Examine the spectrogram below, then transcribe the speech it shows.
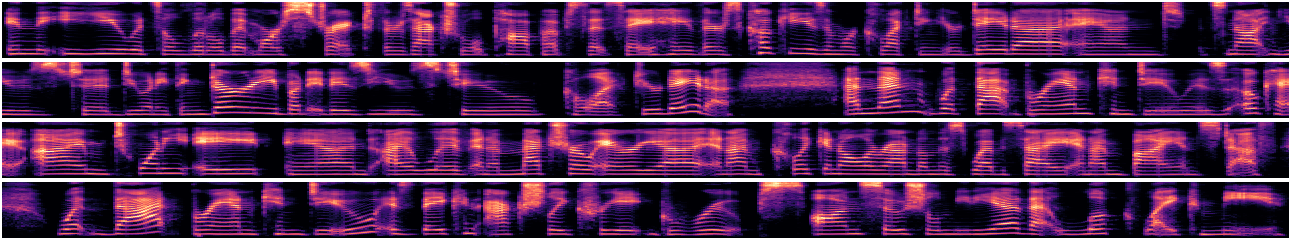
in the EU, it's a little bit more strict. There's actual pop ups that say, hey, there's cookies and we're collecting your data. And it's not used to do anything dirty, but it is used to collect your data. And then what that brand can do is, okay, I'm 28 and I live in a metro area and I'm clicking all around on this website and I'm buying stuff. What that brand can do is they can actually create groups on social media that look like me.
